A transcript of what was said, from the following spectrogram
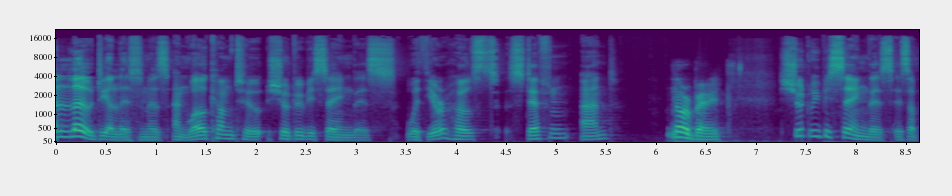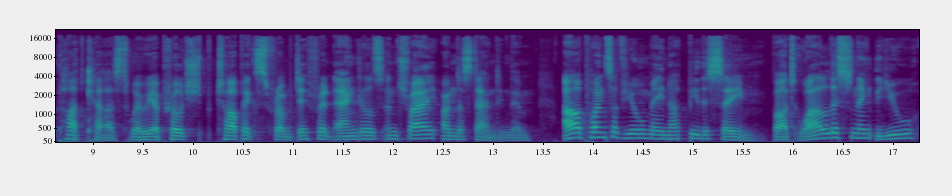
Hello, dear listeners, and welcome to Should We Be Saying This with your hosts, Stefan and Norbert. Should We Be Saying This is a podcast where we approach topics from different angles and try understanding them. Our points of view may not be the same, but while listening, you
